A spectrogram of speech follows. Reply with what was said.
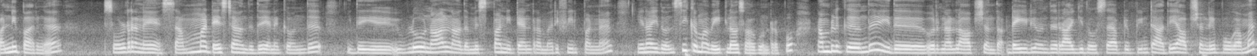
பண்ணி பாருங்கள் சொல்கிறேனே செம்ம டேஸ்ட்டாக இருந்தது. எனக்கு வந்து இது இவ்வளோ நாள் நான் அதை மிஸ் பண்ணிட்டேன்ற மாதிரி ஃபீல் பண்ணேன். ஏன்னா இது வந்து சீக்கிரமாக வெயிட் லாஸ் ஆகுன்றப்போ நம்மளுக்கு வந்து இது ஒரு நல்ல ஆப்ஷன் தான். டெய்லியும் வந்து ராகி தோசை அப்படி இப்படின்ட்டு அதே ஆப்ஷன்லேயே போகாமல்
